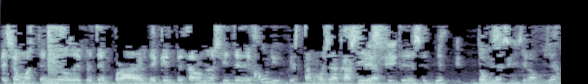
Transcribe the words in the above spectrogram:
eso hemos tenido de pretemporada desde que empezaron a 7 de julio, que estamos ya casi a 7 de septiembre. Dos meses llevamos ya.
